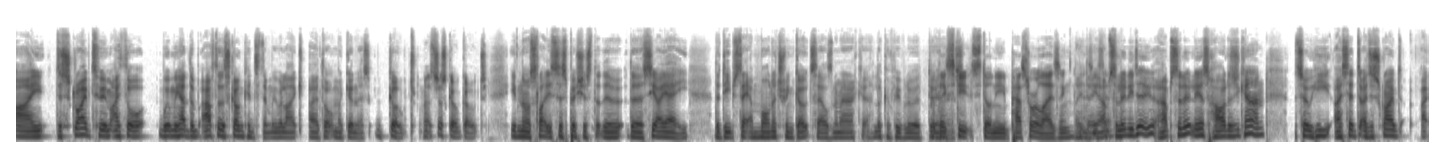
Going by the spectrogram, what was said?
I described to him. I thought when we had the after the skunk incident, we were like, I thought, oh my goodness, goat. Let's just go goat. Even though I was slightly suspicious that the the CIA, the deep state, are monitoring goat sales in America, looking for people who are doing But they sti- still need pastoralizing. They, they absolutely do. Absolutely, as hard as you can. So he, I said, I described, I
